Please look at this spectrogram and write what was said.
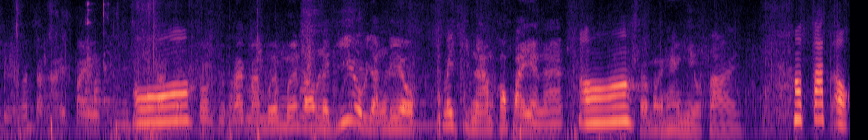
ชื้นก็จะหายไปโอ้ต้นสุดท้ายมาเหมือนเหมือนเราเนี่ยเยี่ยวอย่างเดียว ไม่กินน้ำเข้าไปอะนะอ๋อแต่มันก็แห้งเหี่ยวตายเขาตัดออก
